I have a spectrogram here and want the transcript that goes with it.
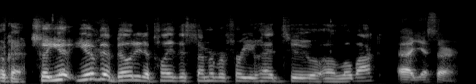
okay. So you you have the ability to play this summer before you head to uh, Lobach. Uh, yes, sir.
